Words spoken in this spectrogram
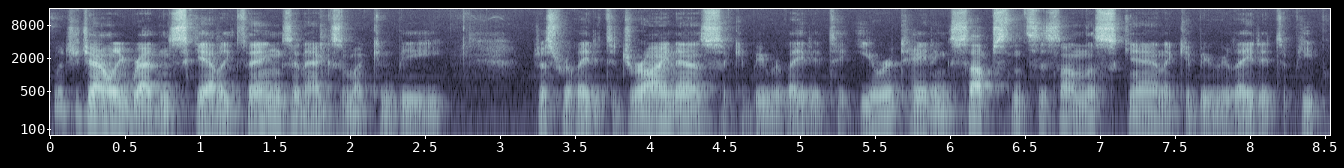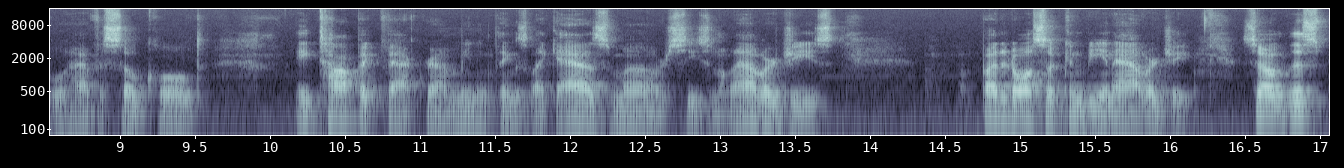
which are generally red and scaly things. And eczema can be just related to dryness, it can be related to irritating substances on the skin, it can be related to people who have a so called atopic background, meaning things like asthma or seasonal allergies. But it also can be an allergy. So this,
